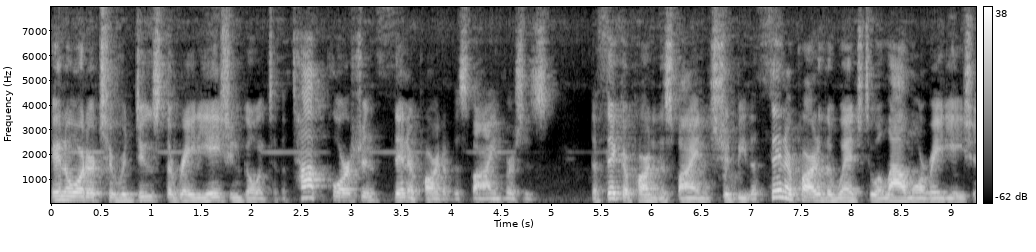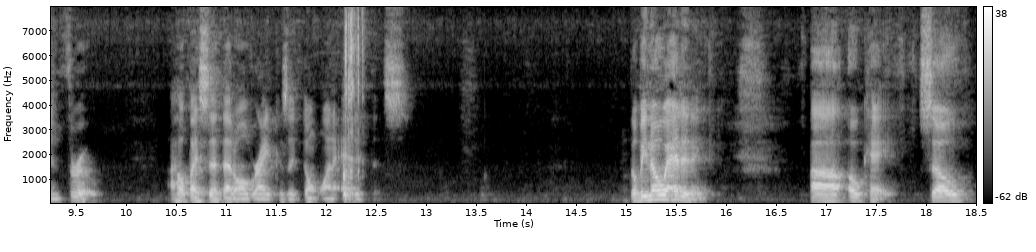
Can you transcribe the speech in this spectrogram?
in order to reduce the radiation going to the top portion, thinner part of the spine versus the thicker part of the spine should be the thinner part of the wedge to allow more radiation through. I hope I said that all right because I don't want to edit this. There'll be no editing. Uh, okay, so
